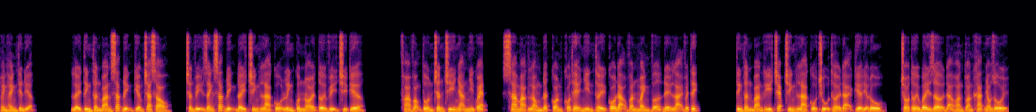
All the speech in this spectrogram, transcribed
hoành hành thiên địa. Lấy tinh thần bàn xác định kiểm tra sau trần vị danh xác định đây chính là cổ linh quân nói tới vị trí kia. Phá vọng tồn chân chi nhãn nhìn quét sa mạc lòng đất còn có thể nhìn thấy có đạo văn mảnh vỡ để lại vết tích tinh thần bàn ghi chép chính là cổ trụ thời đại kia địa đồ, cho tới bây giờ đã hoàn toàn khác nhau rồi.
